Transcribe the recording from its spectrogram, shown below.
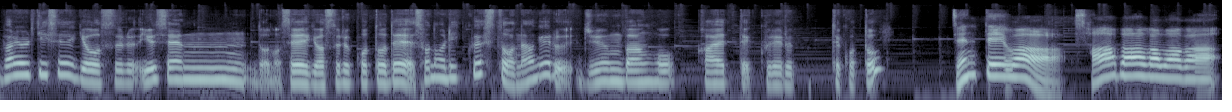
バリオリティ制御をする、優先度の制御をすることで、そのリクエストを投げる順番を変えてくれるってこと？前提は、サーバー側が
